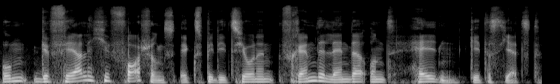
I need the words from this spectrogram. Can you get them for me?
Um gefährliche Forschungsexpeditionen, fremde Länder und Helden geht es jetzt.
